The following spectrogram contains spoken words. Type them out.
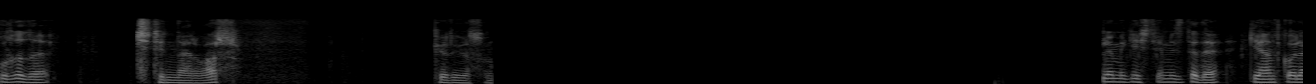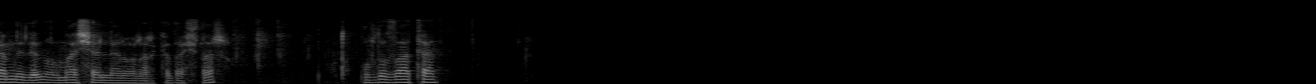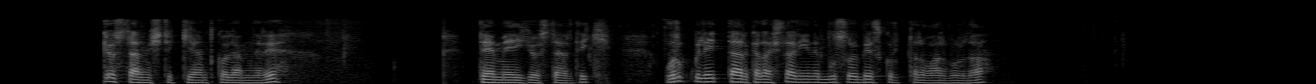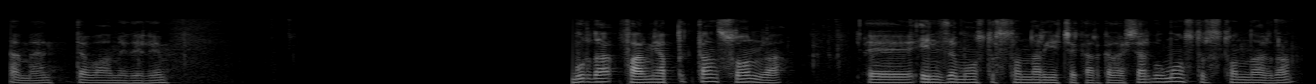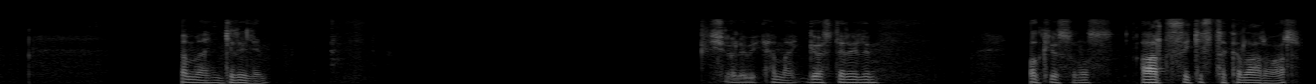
burada da çitinler var. Görüyorsun. Golemi geçtiğimizde de Giant Golem'de de normal sheller var arkadaşlar. Burada zaten göstermiştik Giant Golemleri. DM'yi gösterdik. Uruk Blade'de arkadaşlar yine bu soy bes grupları var burada. Hemen devam edelim. Burada farm yaptıktan sonra e, elinize Monster Stone'lar geçecek arkadaşlar. Bu Monster Stone'lardan hemen girelim. Şöyle bir hemen gösterelim. Bakıyorsunuz artı 8 takılar var.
